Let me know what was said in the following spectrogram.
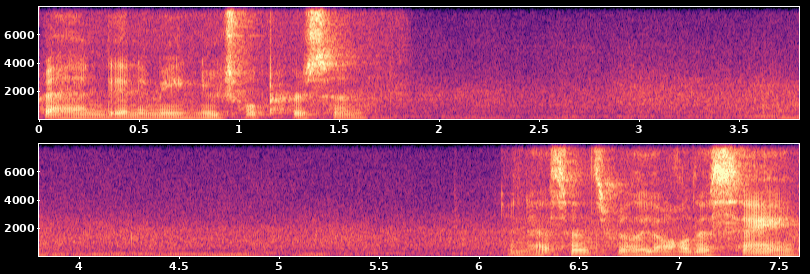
friend, enemy, neutral person. In essence, really all the same.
